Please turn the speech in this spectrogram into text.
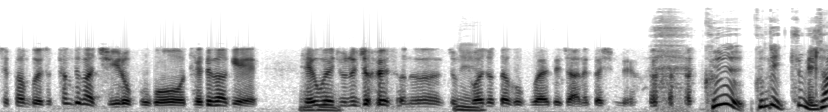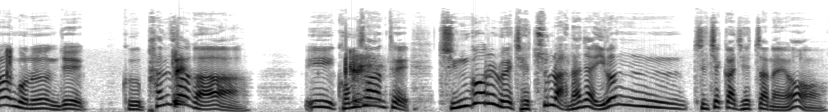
재판부에서 평등한 지위로 보고 대등하게 대우해주는 점에서는 좀 네. 좋아졌다고 보아야 되지 않을까 싶네요. 그 근데 좀 이상한 거는 이제 그 판사가 네. 이 검사한테 증거를 왜 제출을 안 하냐 이런 질책까지 했잖아요.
